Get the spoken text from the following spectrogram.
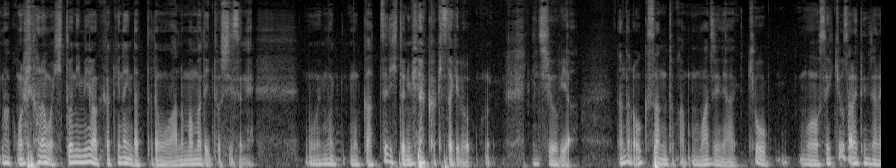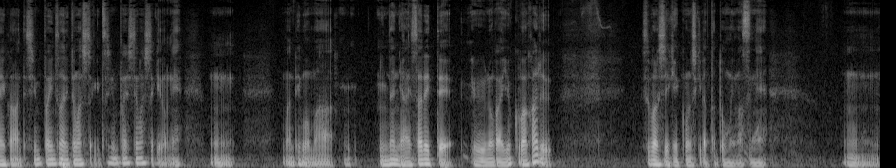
まあ、これからも人に迷惑かけないんだったらもうあのままでいってほしいですね。もうもうもうがっつり人に迷惑かけてたけど日曜日は。なんなら奥さんとかもマジで今日もう説教されてんじゃないかなって心配されてましたけど心配してましたけどね。うん。まあでもまあみんなに愛されてるのがよくわかる素晴らしい結婚式だったと思いますね。うん。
